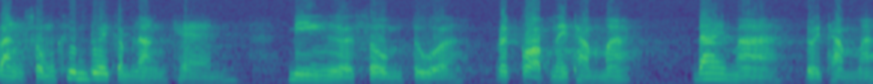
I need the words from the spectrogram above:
สั่งสมขึ้นด้วยกำลังแขน มีเหงื่อโสมตัว ประกอบในธรรมะ ได้มาโดยธรรมะ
